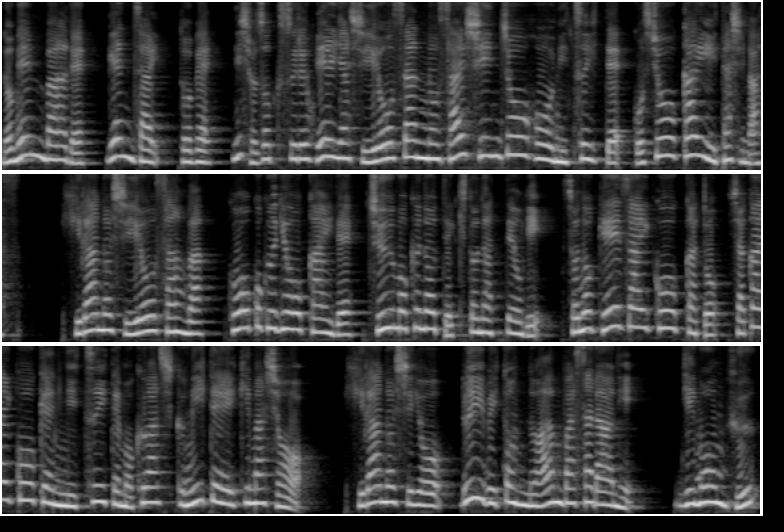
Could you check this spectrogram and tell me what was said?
のメンバーで、現在、 TOBE に所属する平野紫耀さんの最新情報についてご紹介いたします。平野紫耀さんは、広告業界で注目の的となっており、その経済効果と社会貢献についても詳しく見ていきましょう。平野志陽、ルイ・ヴィトンのアンバサダーに、疑問符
